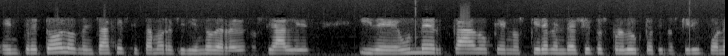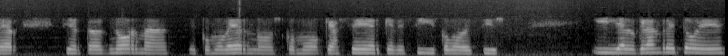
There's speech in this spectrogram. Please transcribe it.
entre todos los mensajes que estamos recibiendo de redes sociales y de un mercado que nos quiere vender ciertos productos y nos quiere imponer ciertas normas de cómo vernos, cómo qué hacer, qué decir, cómo decir. Y el gran reto es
